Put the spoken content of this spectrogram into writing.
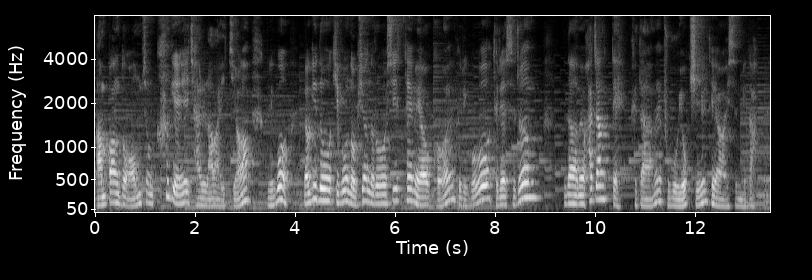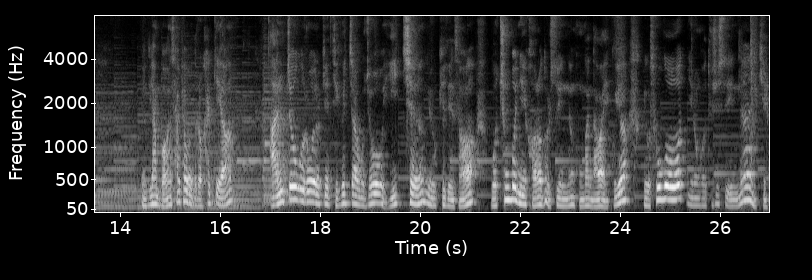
안방도 엄청 크게 잘 나와 있죠. 그리고 여기도 기본 옵션으로 시스템 에어컨, 그리고 드레스룸, 그 다음에 화장대, 그 다음에 부부 욕실 되어 있습니다. 여기 한번 살펴보도록 할게요. 안쪽으로 이렇게 디귿자 구조 2층 이렇게 돼서 뭐 충분히 걸어 둘수 있는 공간 나와 있고요. 그리고 속옷 이런 거 두실 수 있는 이렇게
